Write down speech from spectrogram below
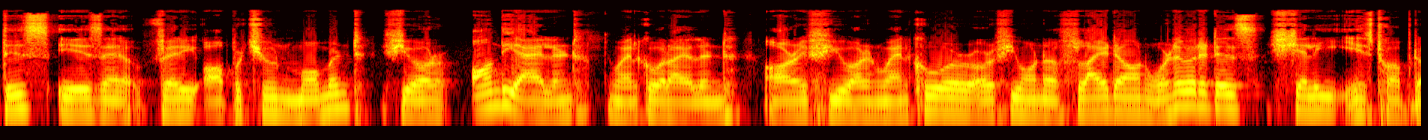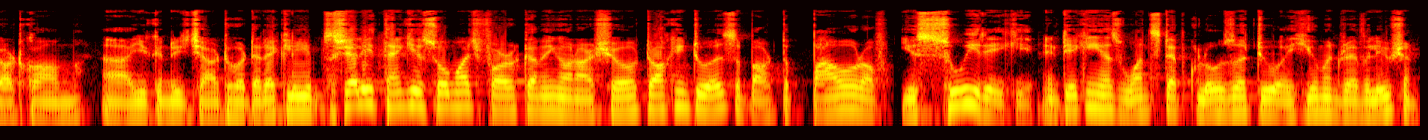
this is a very opportune moment. If you're on the island, Vancouver Island, or if you are in Vancouver, or if you want to fly down, whatever it is, shelleyeasthope.com. Uh, you can reach out to her directly. So, Shelley, thank you so much for coming on our show, talking to us about the power of Usui Reiki and taking us one step closer to a human revolution.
